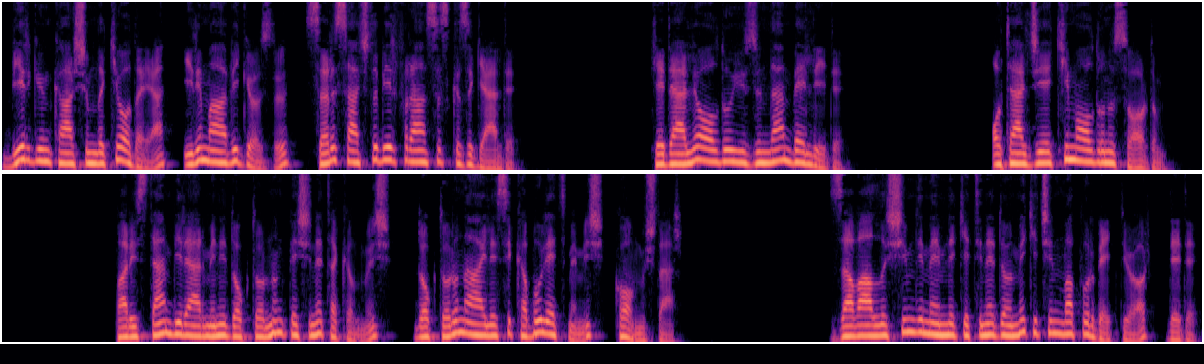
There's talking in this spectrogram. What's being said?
Bir gün karşımdaki odaya, iri mavi gözlü, sarı saçlı bir Fransız kızı geldi. Kederli olduğu yüzünden belliydi. Otelciye kim olduğunu sordum. Paris'ten bir Ermeni doktorunun peşine takılmış, doktorun ailesi kabul etmemiş, kovmuşlar. Zavallı şimdi memleketine dönmek için vapur bekliyor, dedi.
